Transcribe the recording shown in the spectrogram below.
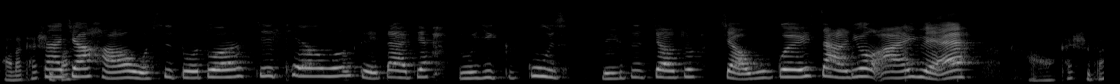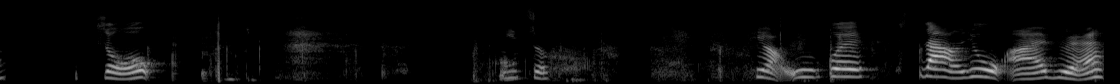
好了，开始吧。大家好，我是多多。今天我给大家读一个故事，名字叫做《小乌龟上幼儿园》。好，开始吧。走，你走。小乌龟上幼儿园。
